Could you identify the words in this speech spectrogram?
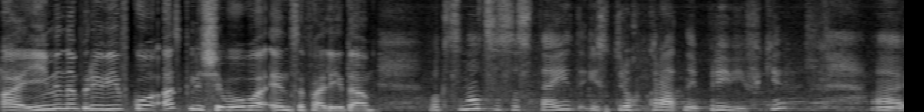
а именно прививку от клещевого энцефалита. Вакцинация состоит из трехкратной прививки. А,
